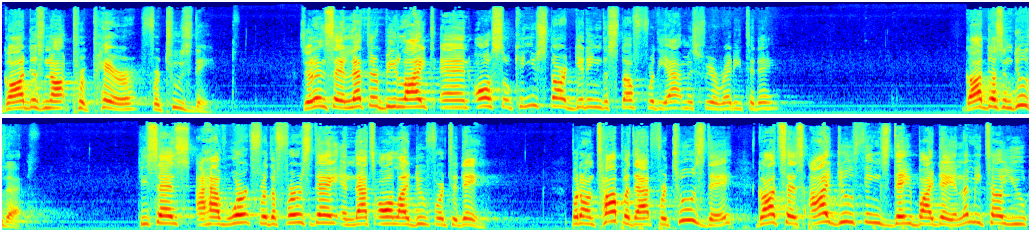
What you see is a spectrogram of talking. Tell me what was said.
God does not prepare for Tuesday. So it doesn't say, Let there be light, and also, can you start getting the stuff for the atmosphere ready today? God doesn't do that. He says, I have work for the first day, and that's all I do for today. But on top of that, for Tuesday, God says, I do things day by day. And let me tell you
